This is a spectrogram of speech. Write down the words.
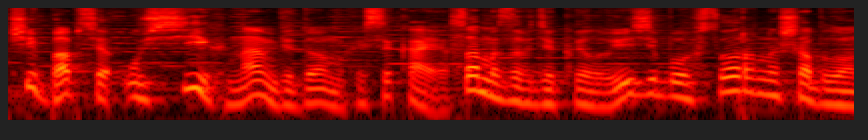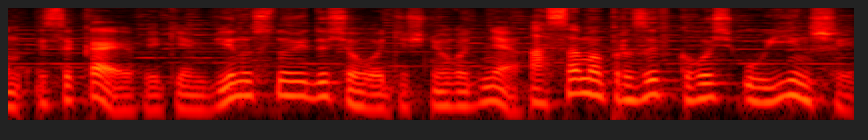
Чи бабця усіх нам відомих ісикаїв. Саме завдяки Луїзі був створений шаблон ісикаїв, яким він існує до сьогоднішнього дня. А саме призив когось у інший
